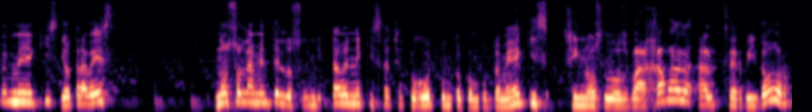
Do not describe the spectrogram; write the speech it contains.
xh2go.mx y otra vez no solamente los inyectaba en xh2go.com.mx, sino los bajaba al servidor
